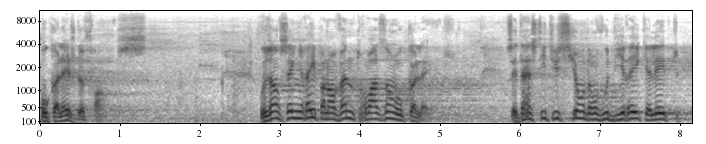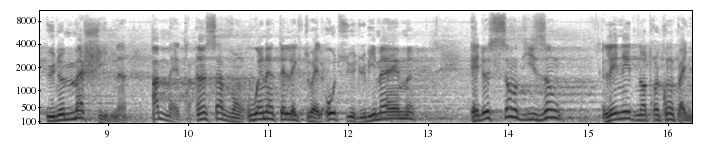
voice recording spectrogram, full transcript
au Collège de France. Vous enseignerez pendant 23 ans au collège. Cette institution dont vous direz qu'elle est une machine à mettre un savant ou un intellectuel au-dessus de lui-même est de 110 ans l'aîné de notre compagnie.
